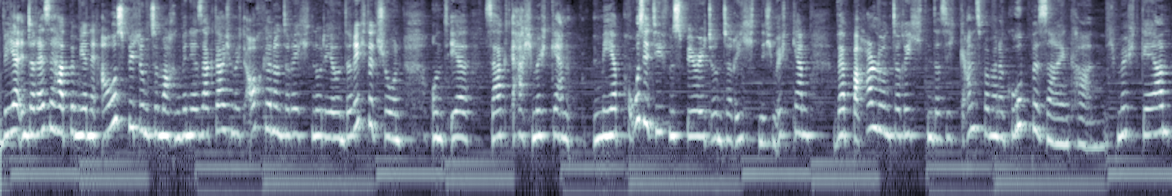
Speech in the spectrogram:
Wer Interesse hat, bei mir eine Ausbildung zu machen, wenn ihr sagt, ah, ich möchte auch gerne unterrichten oder ihr unterrichtet schon und ihr sagt, ah, ich möchte gern mehr positiven Spirit unterrichten, ich möchte gern verbal unterrichten, dass ich ganz bei meiner Gruppe sein kann, ich möchte gern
